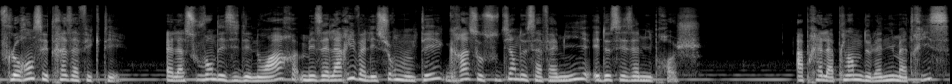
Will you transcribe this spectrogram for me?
Florence est très affectée. Elle a souvent des idées noires, mais elle arrive à les surmonter grâce au soutien de sa famille et de ses amis proches. Après la plainte de l'animatrice,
